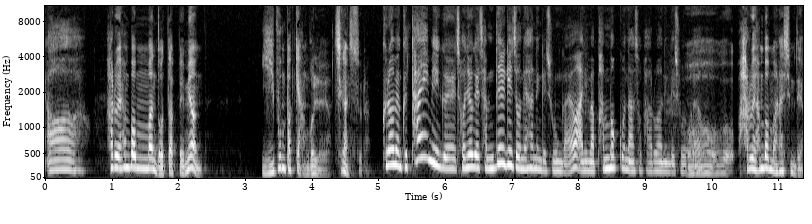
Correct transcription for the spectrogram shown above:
아 하루에 한 번만 넣었다 빼면 2분밖에 안 걸려요. 치간 칫솔은. 그러면 그 타이밍을 저녁에 잠들기 전에 하는 게 좋은가요? 아니면 밥 먹고 나서 바로 하는 게 좋을까요? 어, 하루에 한 번만 하시면 돼요.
